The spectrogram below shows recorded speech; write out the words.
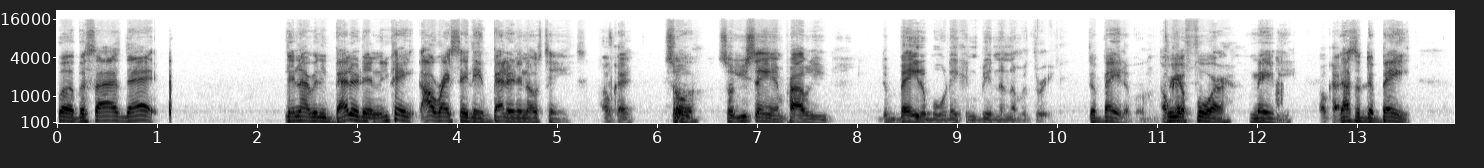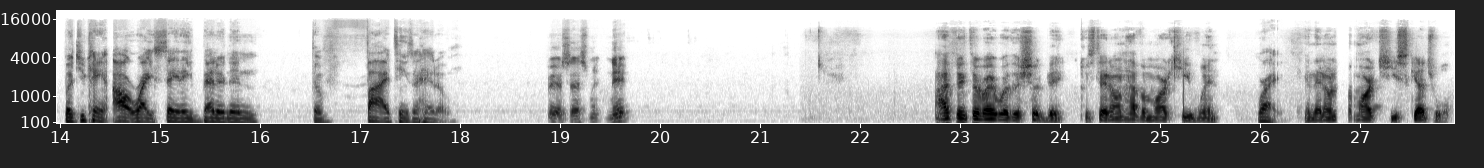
but besides that, they're not really better than you can't outright say they're better than those teams. Okay. So So- so you saying probably debatable they can be in the number three. Debatable. Three or four, maybe. Okay. That's a debate, but you can't outright say they better than the five teams ahead of them. Fair assessment. Nick. I think they're right where they should be because they don't have a marquee win Right. and they don't have a marquee schedule.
